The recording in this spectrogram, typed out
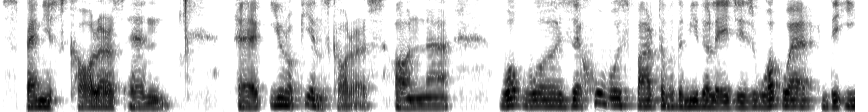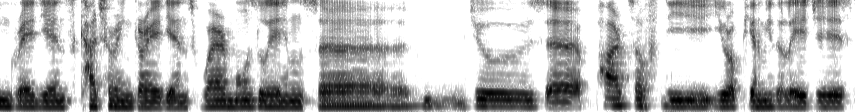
Spanish scholars and uh, European scholars on uh, what was uh, who was part of the middle ages? What were the ingredients cultural ingredients? Were muslims uh, jews uh, parts of the european middle ages?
